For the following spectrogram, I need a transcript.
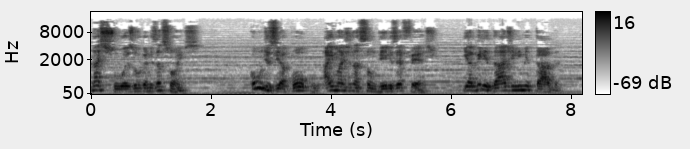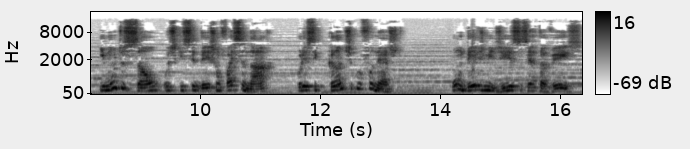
nas suas organizações. Como dizia há pouco, a imaginação deles é fértil e habilidade ilimitada e muitos são os que se deixam fascinar por esse cântico funesto. Um deles me disse certa vez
